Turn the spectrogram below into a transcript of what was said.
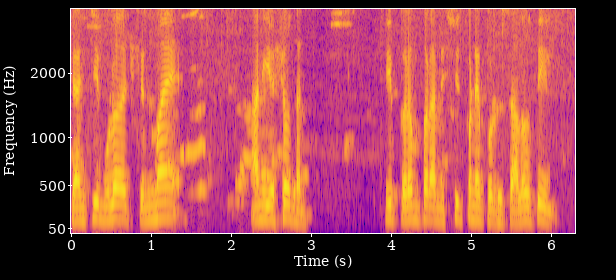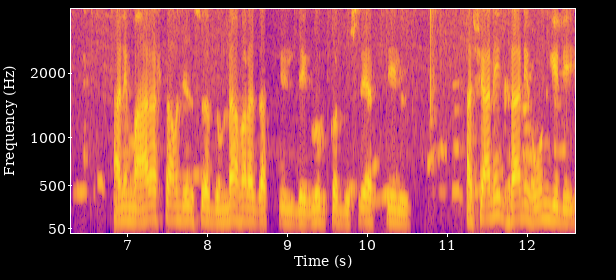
त्यांची मुलं चिन्मय आणि यशोधन ही परंपरा निश्चितपणे पुढे चालवतील. आणि महाराष्ट्रामध्ये जसं दुंडा महाराज असतील देगलूरकर दुसरे असतील अशी अनेक घराणी होऊन गेली.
